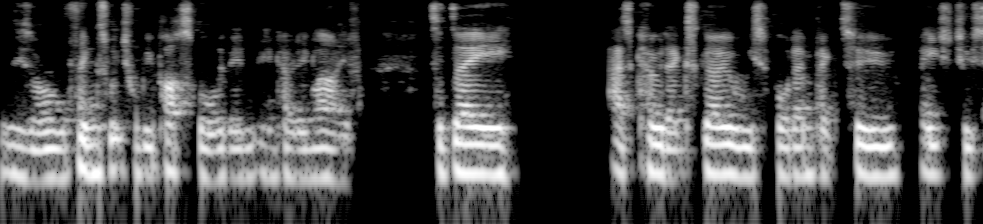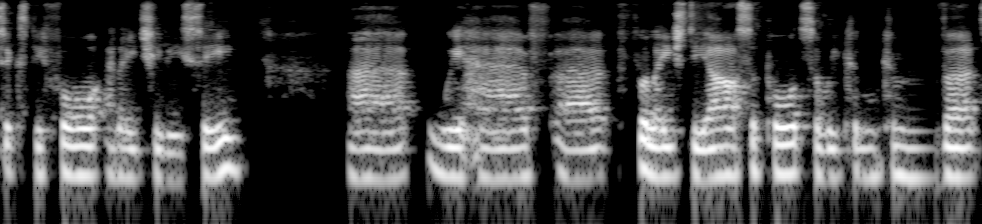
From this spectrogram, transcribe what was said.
These are all things which will be possible within Encoding Live. Today, as codecs go, we support MPEG-2, H.264, and HEVC. Uh, we have uh, full HDR support, so we can convert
